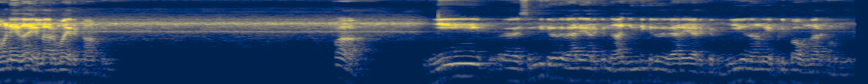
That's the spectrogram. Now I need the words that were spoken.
அவனே தான் எல்லாருமா இருக்கான் அப்படின்னு. அப்பா நீ சிந்திக்கிறது வேறையா இருக்கு நான் சிந்திக்கிறது வேறையா இருக்கு நீ நானும் எப்படிப்பா ஒன்றா இருக்க முடியும்?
